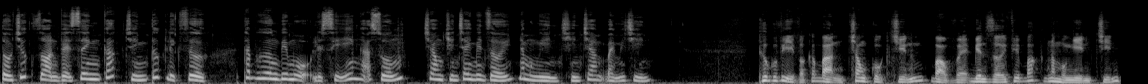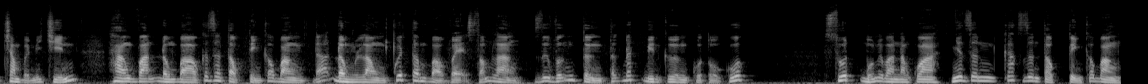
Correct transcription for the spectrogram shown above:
tổ chức dọn vệ sinh các chính thức lịch sử, thắp hương bi mộ liệt sĩ ngã xuống trong chiến tranh biên giới năm 1979. Thưa quý vị và các bạn, trong cuộc chiến bảo vệ biên giới phía Bắc năm 1979, hàng vạn đồng bào các dân tộc tỉnh Cao Bằng đã đồng lòng quyết tâm bảo vệ xóm làng, giữ vững từng tấc đất biên cương của Tổ quốc, Suốt 43 năm qua, nhân dân các dân tộc tỉnh Cao Bằng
